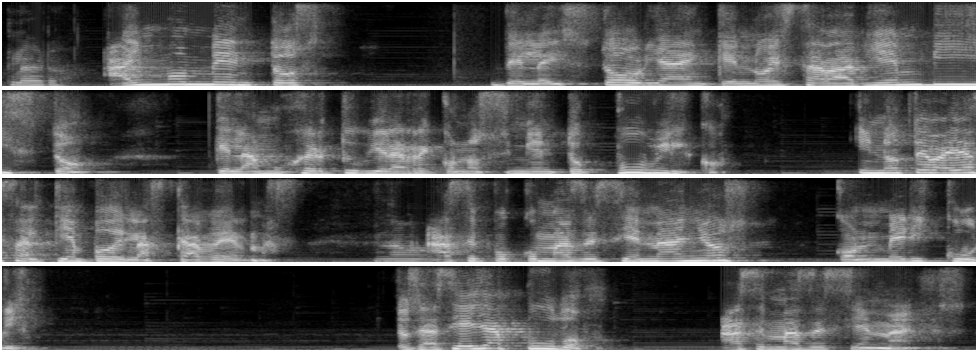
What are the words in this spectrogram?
Claro. Hay momentos de la historia en que no estaba bien visto que la mujer tuviera reconocimiento público. Y no te vayas al tiempo de las cavernas. Hace poco más de 100 años con Mary Curie. O sea, si ella pudo hace más de 100 años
